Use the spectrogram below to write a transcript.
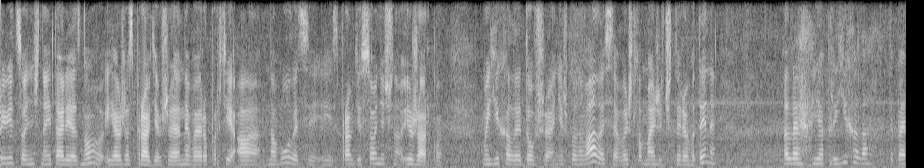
Привіт, сонячна Італія знову. Я вже справді вже не в аеропорті, а на вулиці, і справді сонячно і жарко. Ми їхали довше, ніж планувалося, вийшло майже 4 години. Але я приїхала, тепер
